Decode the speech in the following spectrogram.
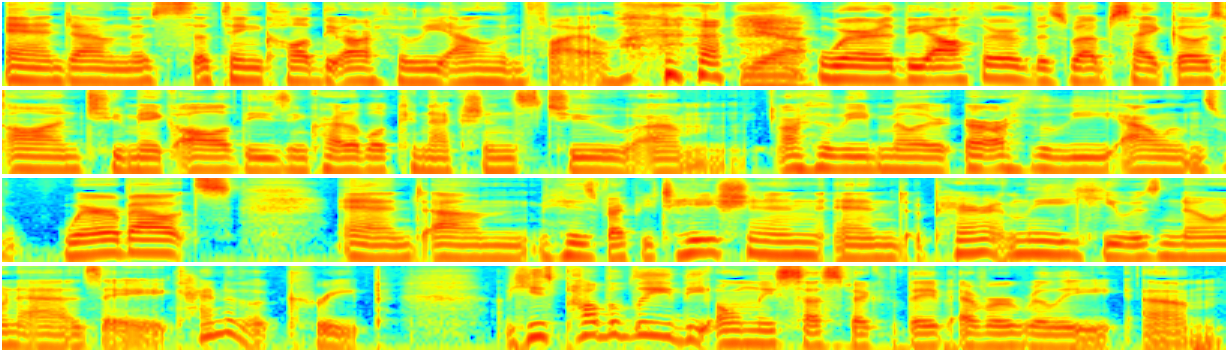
And um, there's a thing called the Arthur Lee Allen file. Yeah. Where the author of this website goes on to make all of these incredible connections to um, Arthur Lee Miller or Arthur Lee Allen's whereabouts and um, his reputation. And apparently, he was known as a kind of a creep. He's probably the only suspect that they've ever really um,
